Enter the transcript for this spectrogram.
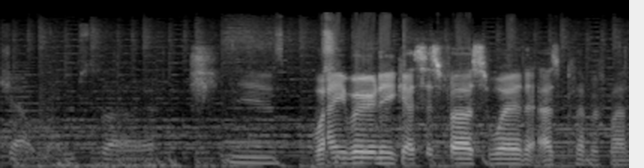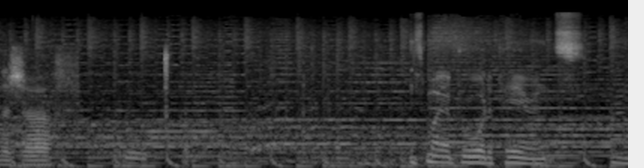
Cheltenham, so Yeah. Wayne Rooney gets his first win as Plymouth manager. It's my abroad appearance. Hmm.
